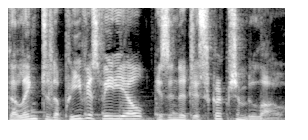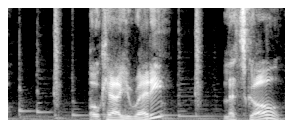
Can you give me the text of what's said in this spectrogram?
The link to the previous video is in the description below. Okay, are you ready? Let's go!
